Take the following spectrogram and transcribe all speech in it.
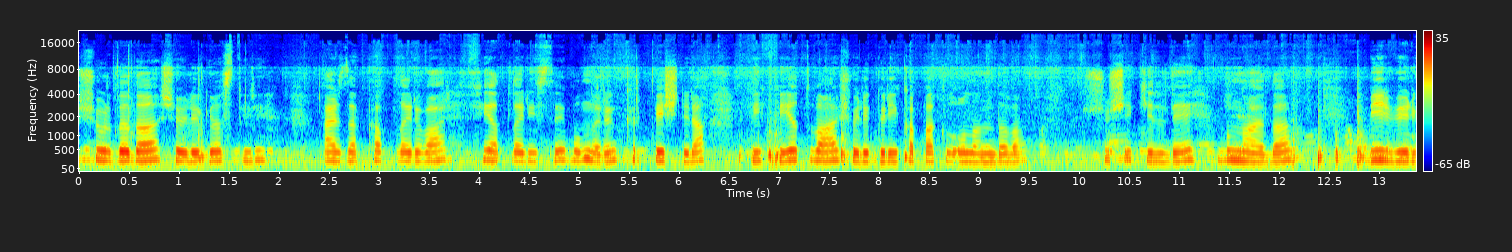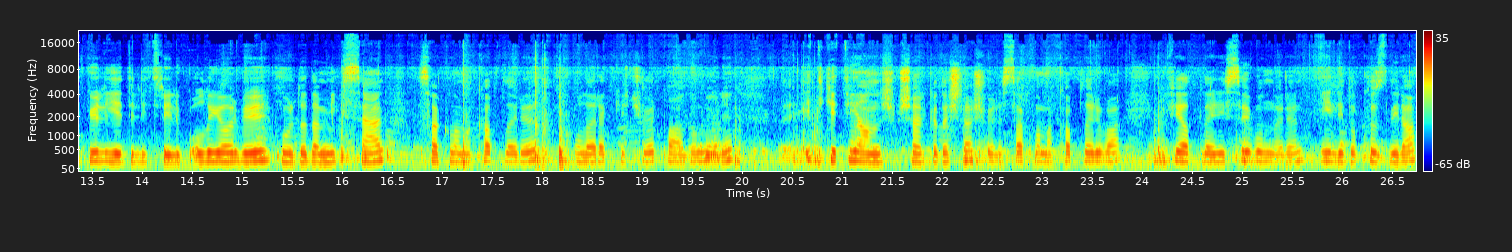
şurada da şöyle gösteri erzak kapları var. Fiyatları ise bunların 45 lira bir fiyatı var. Şöyle gri kapaklı olanı da var. Şu şekilde bunlar da 1,7 litrelik oluyor ve burada da miksel saklama kapları olarak geçiyor. Pardon böyle etiketi yanlışmış arkadaşlar. Şöyle saklama kapları var. Fiyatları ise bunların 59 lira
